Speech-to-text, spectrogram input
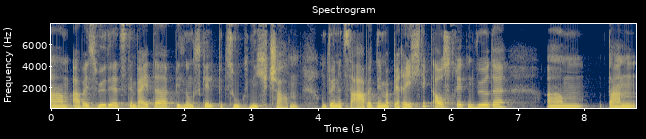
ähm, aber es würde jetzt dem Weiterbildungsgeldbezug nicht schaden. Und wenn jetzt der Arbeitnehmer berechtigt austreten würde, ähm, dann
